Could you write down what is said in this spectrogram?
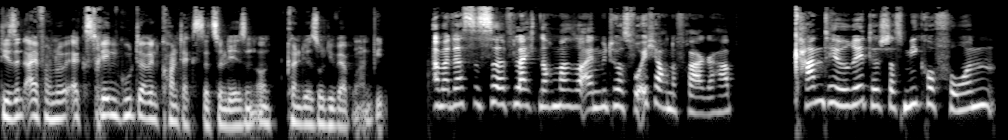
die sind einfach nur extrem gut darin, Kontexte zu lesen und können dir so die Werbung anbieten. Aber das ist äh, vielleicht nochmal so ein Mythos, wo ich auch eine Frage habe kann theoretisch das Mikrofon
